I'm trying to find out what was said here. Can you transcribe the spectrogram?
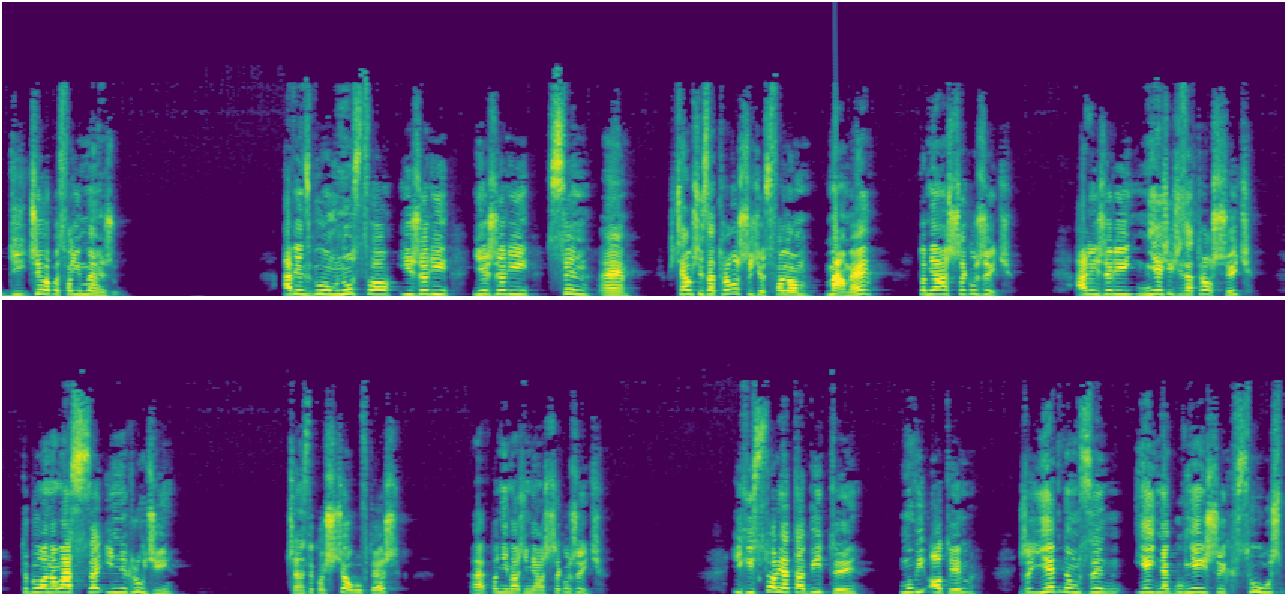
liczyła po swoim mężu. A więc było mnóstwo, jeżeli, jeżeli syn e, chciał się zatroszczyć o swoją mamę, to miała z czego żyć. Ale jeżeli nie chciał się zatroszczyć, to była na łasce innych ludzi, często kościołów też, e, ponieważ nie miała z czego żyć. I historia Tabity mówi o tym, że jedną z jej najgłówniejszych służb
